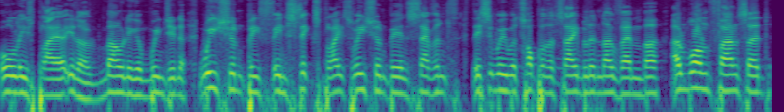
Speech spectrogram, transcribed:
all these players, you know, moaning and whinging. We shouldn't be in sixth place. We shouldn't be in seventh. This we were top of the table in November." And one fan said,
